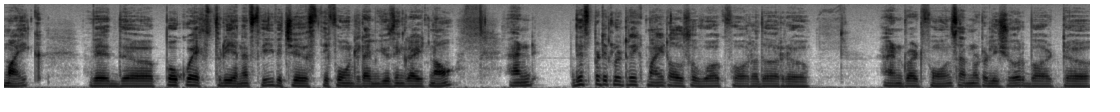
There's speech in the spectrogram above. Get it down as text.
mic with uh, POCO X3 NFC which is the phone that I'm using right now. And this particular trick might also work for other uh, Android phones. I'm not really sure but uh,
